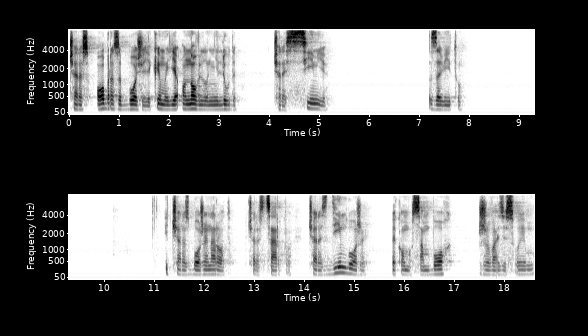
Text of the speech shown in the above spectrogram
через образи Божі, якими є оновлені люди, через сім'ї завіту і через Божий народ, через церкву, через дім Божий, в якому сам Бог живе зі своїм,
